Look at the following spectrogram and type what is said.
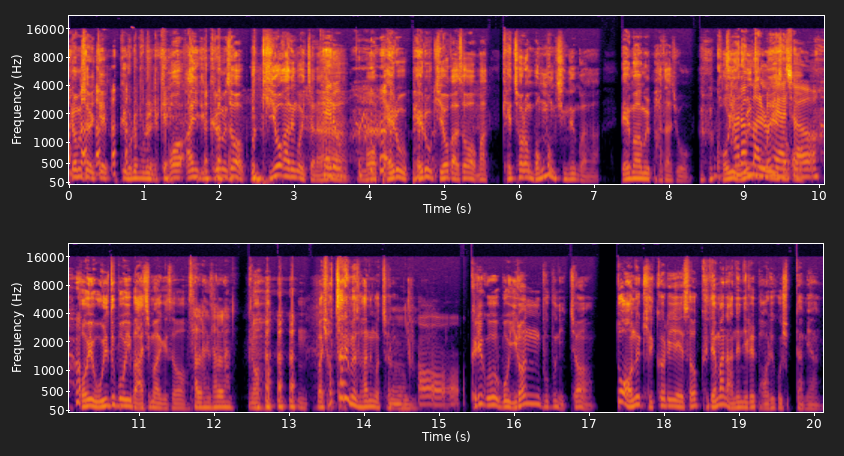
그러면서 이렇게 그 무릎으로 이렇게. 어 아니 그러면서 막 기어가는 거 있잖아. 배로. 어 배로 배로 기어가서 막 개처럼 멍멍 짖는 거야. 내 마음을 받아줘. 거의 사람 말로 올드보이에서. 어, 거의 올드보이 마지막에서 살랑살랑. 어, 음, 막 혀차르면서 하는 것처럼. 음. 어, 그리고 뭐 이런 부분 있죠. 또 어느 길거리에서 그대만 아는 일을 벌이고 싶다면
